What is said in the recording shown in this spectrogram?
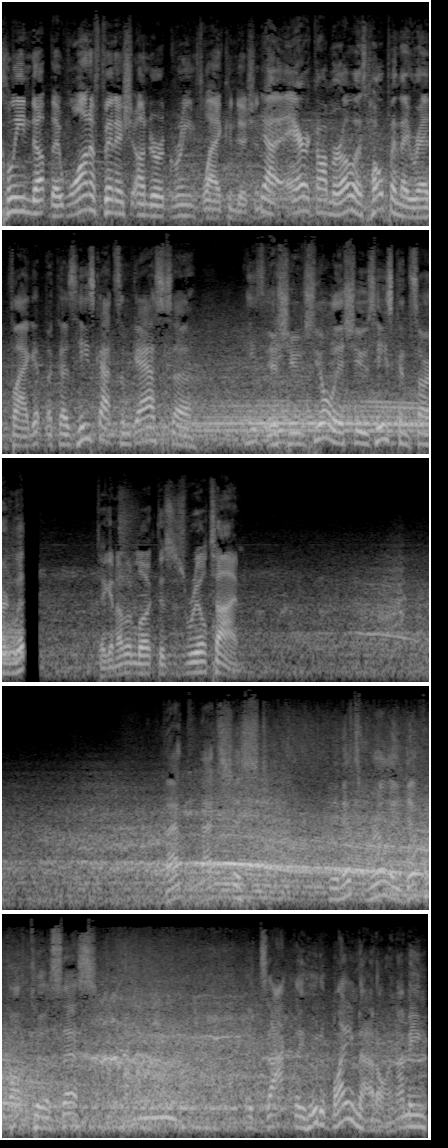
cleaned up. They want to finish under a green flag condition. Yeah, Eric Almirola is hoping they red flag it because he's got some gas uh, he's, Issues. fuel issues he's concerned with. Take another look. This is real time. That that's just I mean it's really difficult to assess exactly who to blame that on. I mean,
